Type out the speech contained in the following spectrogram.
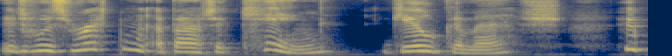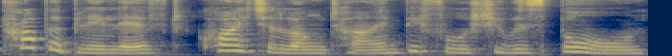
it was written about a king, Gilgamesh, who probably lived quite a long time before she was born.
